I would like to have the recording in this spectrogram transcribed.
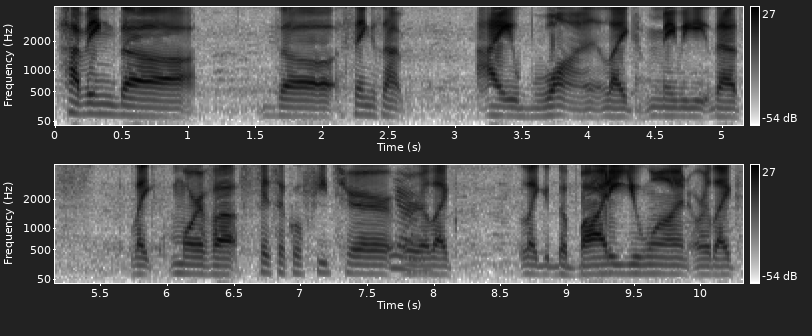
having the the things that I want. Like maybe that's like more of a physical feature, Yeah. or like like the body you want, or like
